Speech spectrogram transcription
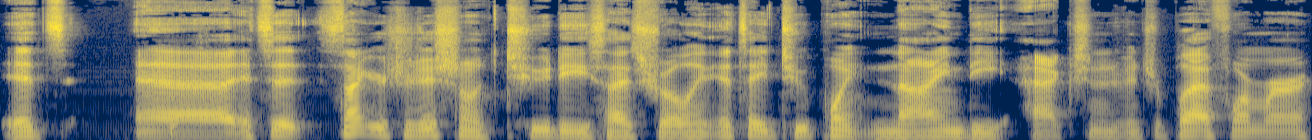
It's uh, it's a it's not your traditional 2D side scrolling. It's a 2.9D action adventure platformer.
